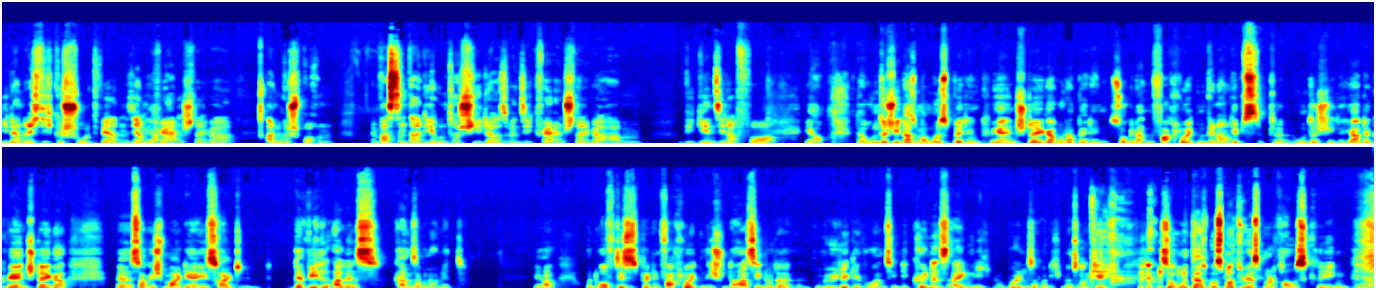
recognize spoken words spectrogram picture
die dann richtig geschult werden. Sie haben. Quereinsteiger angesprochen. Was sind da die Unterschiede? Also, wenn Sie Quereinsteiger haben, wie gehen Sie da vor? Ja, der Unterschied, also man muss bei den Quereinsteiger oder bei den sogenannten Fachleuten genau. gibt es Unterschiede. Ja, der mhm. Quereinsteiger, äh, sage ich mal, der ist halt, der will alles, kann es aber noch nicht. Ja, und oft ist es bei den Fachleuten, die schon da sind oder müde geworden sind, die können es eigentlich, wollen es aber nicht mehr so okay. richtig. So, und das muss man zuerst mal rauskriegen. Ja.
